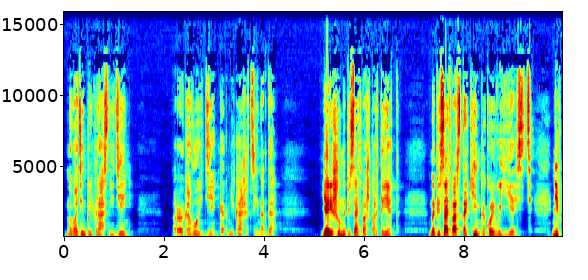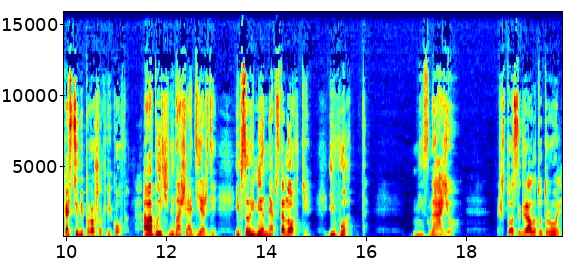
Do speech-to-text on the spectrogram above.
Но в один прекрасный день, роковой день, как мне кажется иногда, я решил написать ваш портрет, написать вас таким, какой вы есть, не в костюме прошлых веков, а в обычной вашей одежде и в современной обстановке. И вот, не знаю, что сыграло тут роль,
